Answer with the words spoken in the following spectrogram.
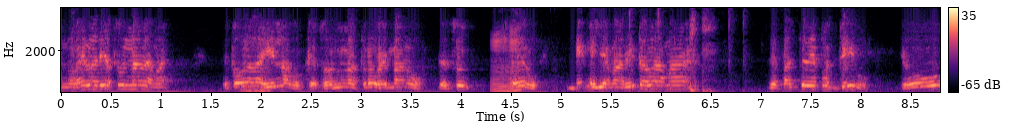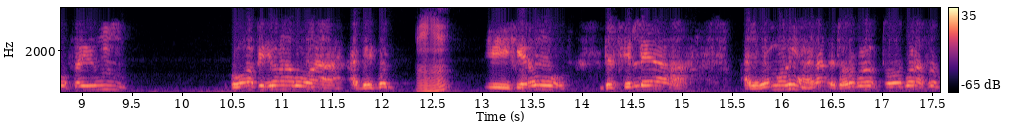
no es el área sur nada más, de toda la isla, porque son nuestros hermanos del sur. Pero mi, mi llamadita va más de parte deportivo. Yo soy un, un aficionado a- al béisbol Ujú, y quiero decirle a, a Joven Molina, ¿verdad? de todo, cor- todo corazón,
